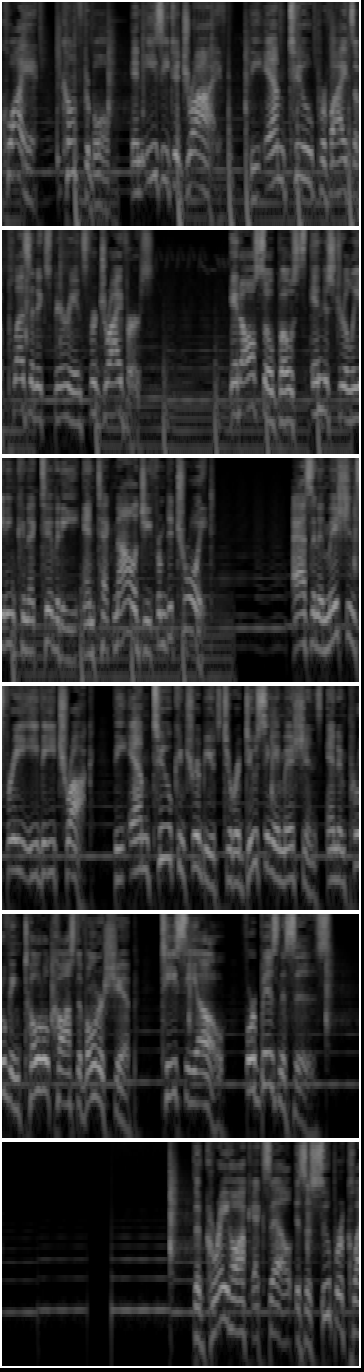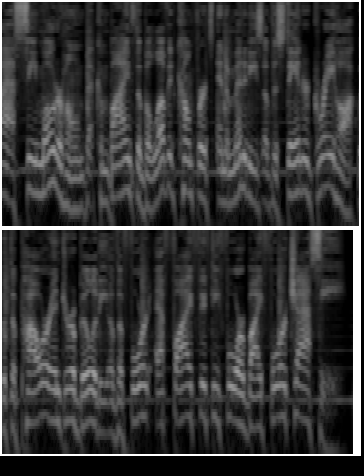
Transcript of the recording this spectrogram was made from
Quiet, comfortable, and easy to drive, the M2 provides a pleasant experience for drivers. It also boasts industry-leading connectivity and technology from Detroit. As an emissions-free EV truck, the M2 contributes to reducing emissions and improving total cost of ownership, TCO, for businesses. The Greyhawk XL is a super Class C motorhome that combines the beloved comforts and amenities of the standard Greyhawk with the power and durability of the Ford F554x4 chassis.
